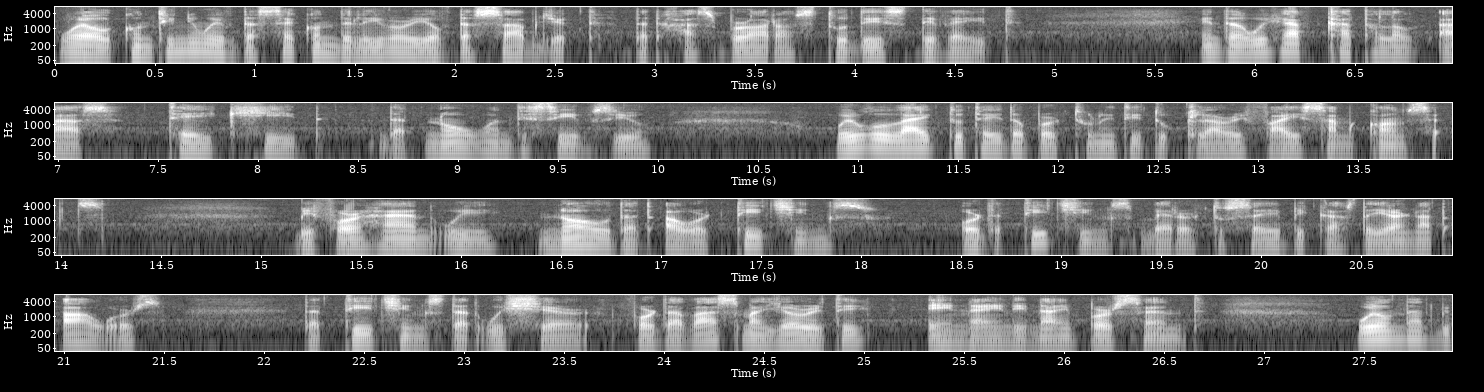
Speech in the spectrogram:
Well, continue with the second delivery of the subject that has brought us to this debate, and that we have catalogued as Take Heed that No One Deceives You. We would like to take the opportunity to clarify some concepts. Beforehand, we know that our teachings, or the teachings, better to say, because they are not ours, the teachings that we share for the vast majority, a 99%, will not be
